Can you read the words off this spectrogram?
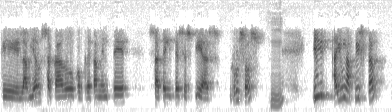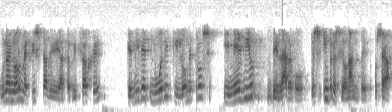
que la habían sacado concretamente satélites espías rusos. Mm. Y hay una pista, una enorme pista de aterrizaje que mide nueve kilómetros y medio de largo. Es impresionante. O sea,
